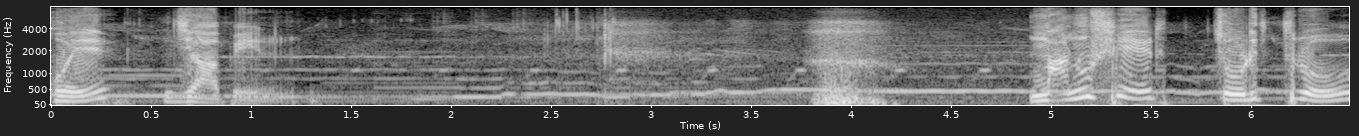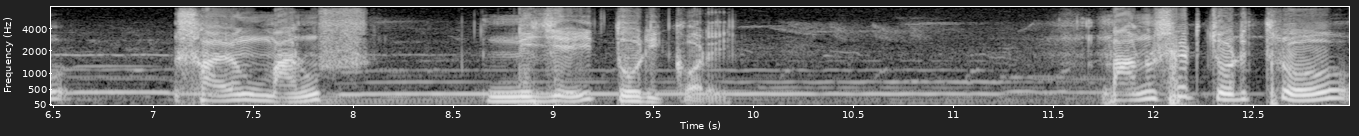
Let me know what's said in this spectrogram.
হয়ে যাবেন। মানুষের চরিত্র স্বয়ং মানুষ নিজেই তৈরি করে। মানুষের চরিত্র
